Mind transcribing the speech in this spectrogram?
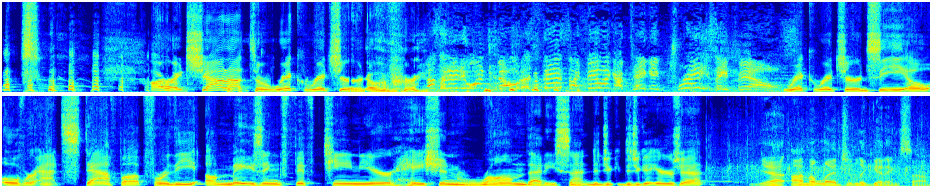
all right. Shout out to Rick Richard over Doesn't anyone notice this? I feel like I'm taking crazy pills. Rick Richard, CEO over at Staff Up for the amazing 15 year Haitian rum that he sent. Did you did you get yours yet? yeah, I'm allegedly getting some.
